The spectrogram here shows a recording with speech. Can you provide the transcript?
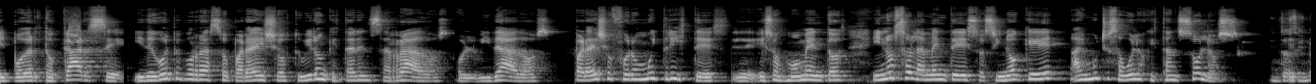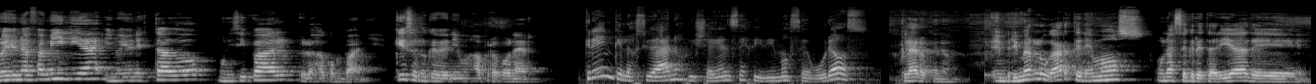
el poder tocarse, y de golpe porrazo para ellos tuvieron que estar encerrados, olvidados, para ellos fueron muy tristes eh, esos momentos y no solamente eso, sino que hay muchos abuelos que están solos. Entonces no hay una familia y no hay un Estado municipal que los acompañe. Que eso es lo que venimos a proponer. ¿Creen que los ciudadanos villeguenses vivimos seguros? Claro que no. En primer lugar, tenemos una Secretaría de,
